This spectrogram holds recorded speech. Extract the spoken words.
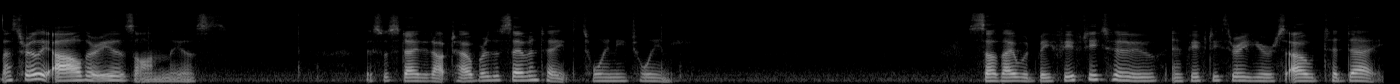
that's really all there is on this. This was dated October the 17th, 2020. So they would be 52 and 53 years old today.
